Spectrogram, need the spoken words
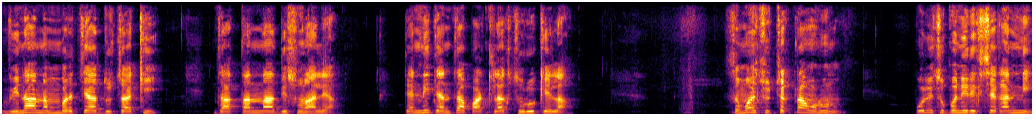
विना नंबरच्या दुचाकी जाताना दिसून आल्या. त्यांनी त्यांचा पाठलाग सुरू केला. समयसूचकता म्हणून पोलीस उपनिरीक्षकांनी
